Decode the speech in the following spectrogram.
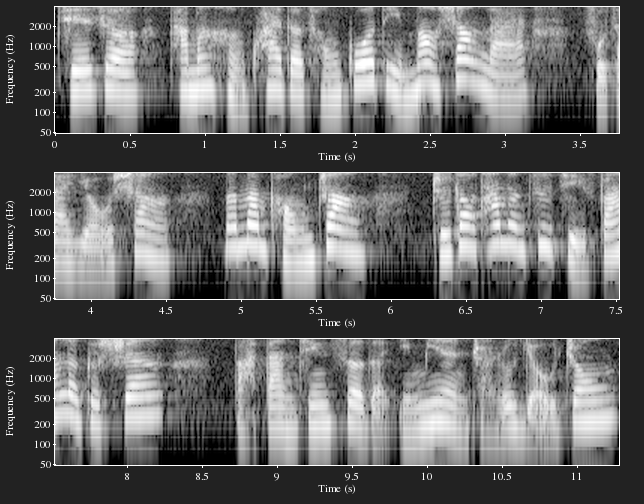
接着，它们很快的从锅底冒上来，浮在油上，慢慢膨胀，直到它们自己翻了个身，把淡金色的一面转入油中，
